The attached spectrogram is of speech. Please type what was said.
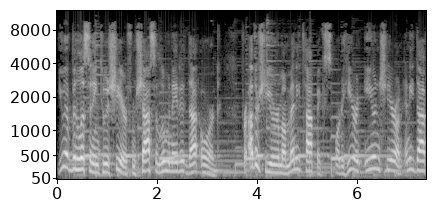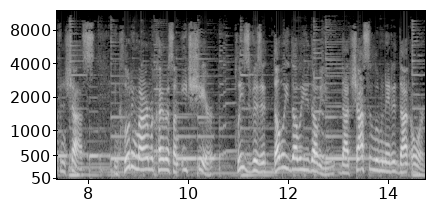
You have been listening to a shir from shasilluminated.org. For other shiurim on many topics, or to hear an Eon shir on any daf in Shas, including mareh mekomos on each shir, please visit www.shasilluminated.org.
